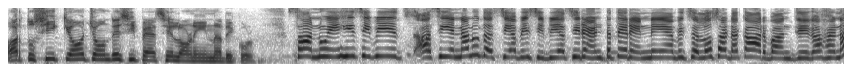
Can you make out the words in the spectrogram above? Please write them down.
ਔਰ ਤੁਸੀਂ ਕਿਉਂ ਚਾਹੁੰਦੇ ਸੀ ਪੈਸੇ ਲਾਉਣੇ ਇਹਨਾਂ ਦੇ ਕੋਲ? ਸਾਨੂੰ ਇਹੀ ਸੀ ਵੀ ਅਸੀਂ ਇਹਨਾਂ ਨੂੰ ਦੱਸਿਆ ਵੀ ਸੀ ਵੀ ਅਸੀਂ ਰੈਂਟ ਤੇ ਰਹਿੰਦੇ ਆ ਵੀ ਚਲੋ ਸਾਡਾ ਘਰ ਬਣ ਜਾਏਗਾ ਹੈਨਾ?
